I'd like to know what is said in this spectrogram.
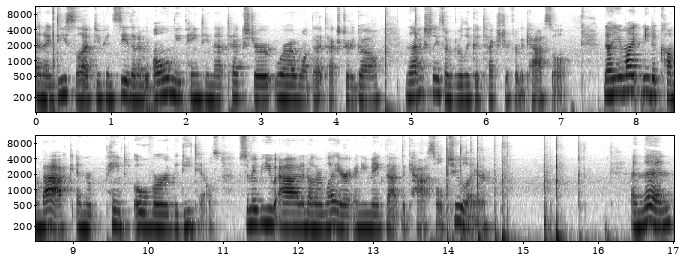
and I deselect, you can see that I'm only painting that texture where I want that texture to go. And that actually is a really good texture for the castle. Now you might need to come back and paint over the details. So maybe you add another layer and you make that the castle two layer. And then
